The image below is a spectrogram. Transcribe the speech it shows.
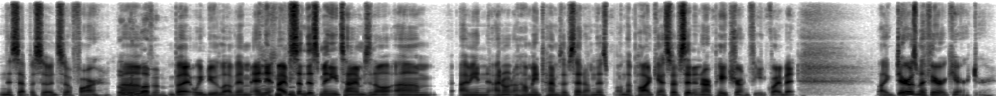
in this episode so far. But we Um, love him. But we do love him. And I've said this many times and I'll um I mean, I don't know how many times I've said it on this on the podcast. I've said it in our Patreon feed quite a bit. Like Darrow's my favorite character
